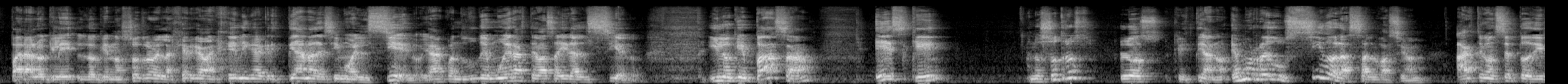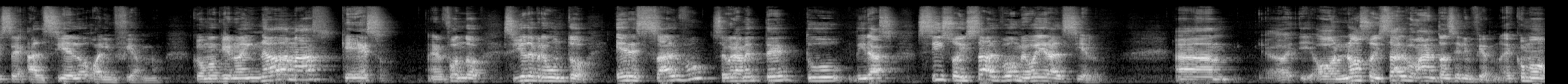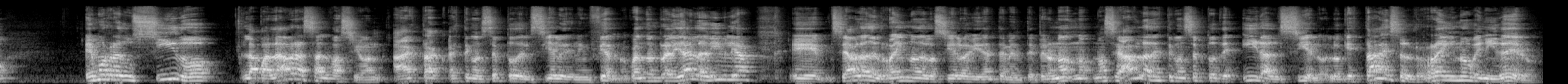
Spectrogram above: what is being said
para lo, que lo que nosotros en la jerga evangélica cristiana decimos el cielo, ¿ya? Cuando tú te mueras te vas a ir al cielo. Y lo que pasa es que nosotros los cristianos hemos reducido la salvación a este concepto de irse al cielo o al infierno. Como que no hay nada más que eso. En el fondo, si yo te pregunto, ¿eres salvo? Seguramente tú dirás, sí soy salvo, me voy a ir al cielo. o no soy salvo, ah, entonces el infierno. Es como, hemos reducido la palabra salvación a, esta, este concepto del cielo y del infierno, cuando en realidad en la Biblia eh, se habla del reino de los cielos, evidentemente, pero no, no, no se habla de este concepto de ir al cielo. Lo que está es el reino venidero.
